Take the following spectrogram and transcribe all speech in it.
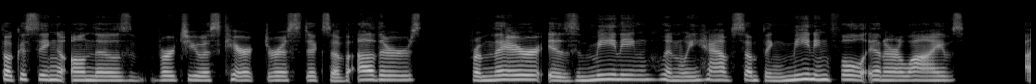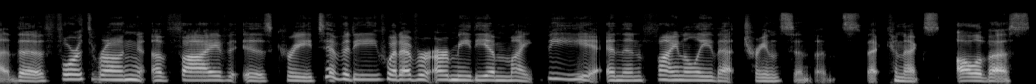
focusing on those virtuous characteristics of others, from there is meaning when we have something meaningful in our lives. Uh, the fourth rung of five is creativity, whatever our medium might be. And then finally, that transcendence that connects all of us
